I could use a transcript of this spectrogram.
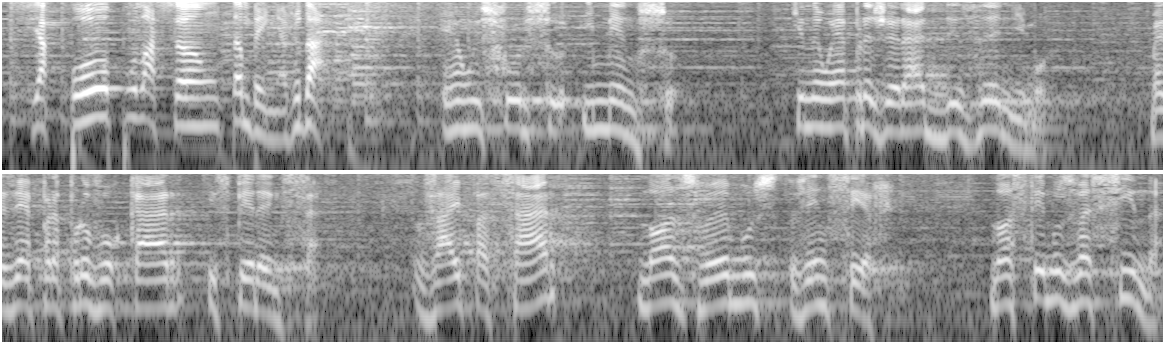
se a população também ajudar é um esforço imenso, que não é para gerar desânimo, mas é para provocar esperança. Vai passar, nós vamos vencer. Nós temos vacina,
